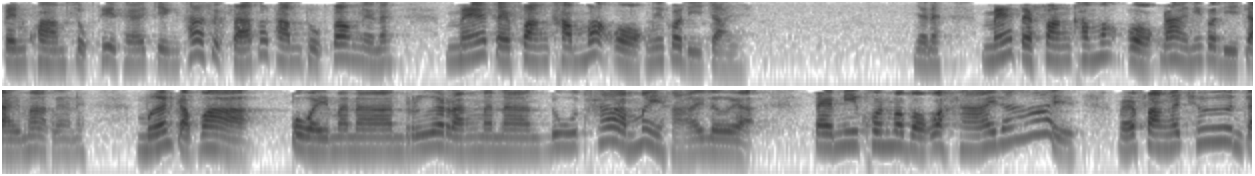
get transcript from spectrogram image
เป็นความสุขที่แท้จริง ถ้าศึกษาพระธรรมถูกต้องเนี่ยนะแม้แต่ฟังคำว่าออกนี่ก็ดีใจเนี่ยนะแม้แต่ฟังคำว่าออกได้นี่ก็ดีใจมากแล้วนะเหมือนกับว่าป่วยมานานเรื้อรังมานานดูท่าไม่หายเลยอะ่ะ แต่มีคนมาบอกว่าหายได้แหมฟังแล้วชื่นใจ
